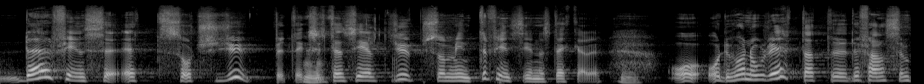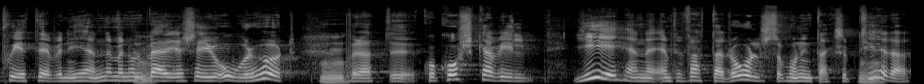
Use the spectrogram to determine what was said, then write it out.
där finns ett sorts djup, ett existentiellt djup som inte finns i hennes deckare. Och, och du har nog rätt att eh, det fanns en poet även i henne, men hon värjer sig ju oerhört för att eh, Kokoschka vill ge henne en författarroll som hon inte accepterar.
